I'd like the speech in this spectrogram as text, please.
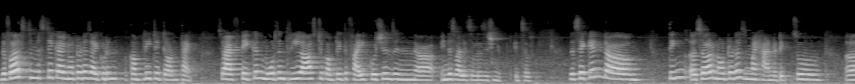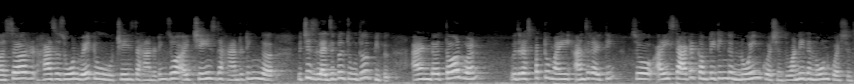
The first mistake I noted is I couldn't complete it on time. So I have taken more than three hours to complete the five questions in uh, Indus Valley Civilization itself. the second um, thing uh, sir noted is my handwriting so uh, sir has his own way to change the handwriting so i changed the handwriting uh, which is legible to the people and third one with respect to my answer writing so i started completing the knowing questions only the known questions.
